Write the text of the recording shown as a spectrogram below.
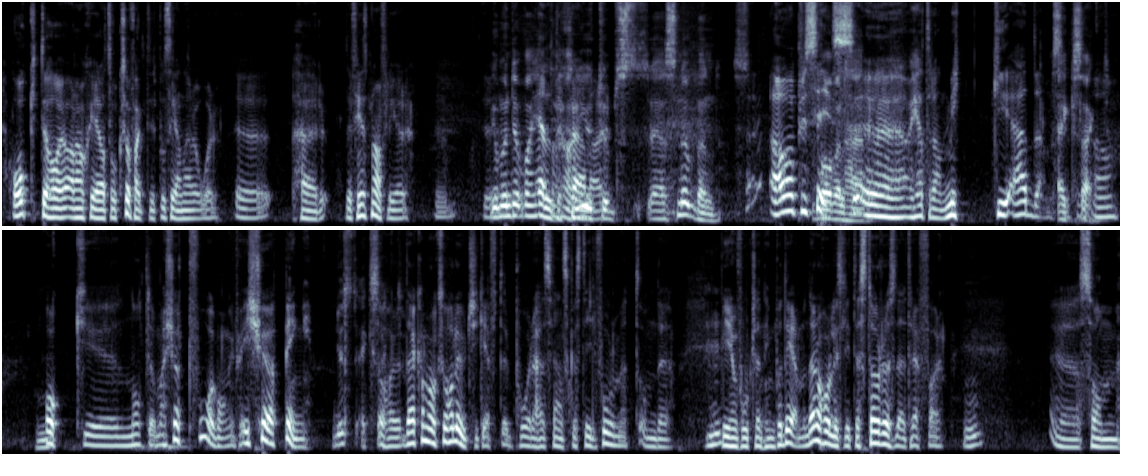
Och det har arrangerats också faktiskt på senare år. Eh, här, det finns några fler. eh, jo men det var hette han. YouTube-snubben? Ja, precis. Eh, vad heter han? Mickey Adams. Exakt. Ja. Och eh, något, man har kört två gånger. I Köping. Just Så exakt. har, det- där kan man också hålla utkik efter på det här svenska stilforumet. Om det Mm. blir en fortsättning på det. Men där har hållits lite större sådär träffar. Mm. Eh, som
